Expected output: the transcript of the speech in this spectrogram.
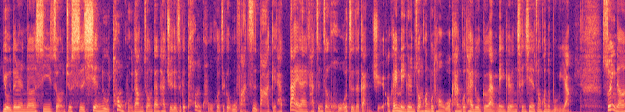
有的人呢，是一种就是陷入痛苦当中，但他觉得这个痛苦或这个无法自拔，给他带来他真正活着的感觉。OK，每个人状况不同，我看过太多个案，每个人呈现的状况都不一样。所以呢，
